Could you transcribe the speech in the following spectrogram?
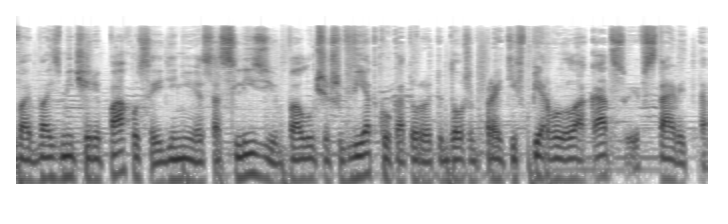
возьми черепаху, соедини ее со слизью, получишь ветку, которую ты должен пройти в первую локацию и вставить там.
